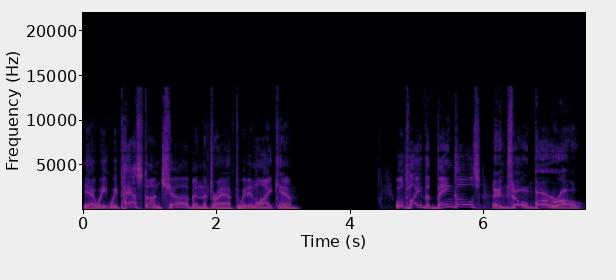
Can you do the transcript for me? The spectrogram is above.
Yeah, we, we passed on Chubb in the draft. We didn't like him. We'll play the Bengals and Joe Burrow.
